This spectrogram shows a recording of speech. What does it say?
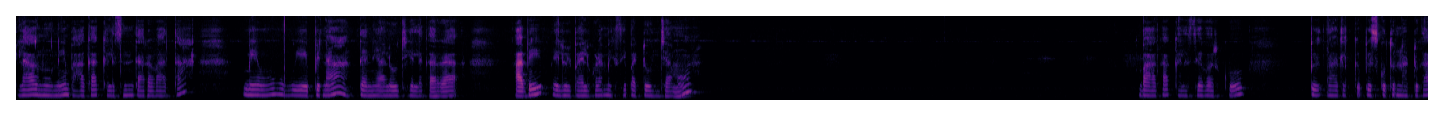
ఇలా నూనె బాగా కలిసిన తర్వాత మేము వేపిన ధనియాలు జీలకర్ర అవి వెల్లుల్లిపాయలు కూడా మిక్సీ పట్టి ఉంచాము. బాగా కలిసే వరకు పిసుకుతున్నట్టుగా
